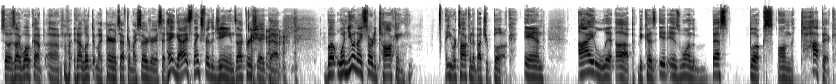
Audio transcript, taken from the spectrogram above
So as I woke up um, and I looked at my parents after my surgery, I said, Hey guys, thanks for the genes. I appreciate that. but when you and I started talking, you were talking about your book and I lit up because it is one of the best books on the topic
